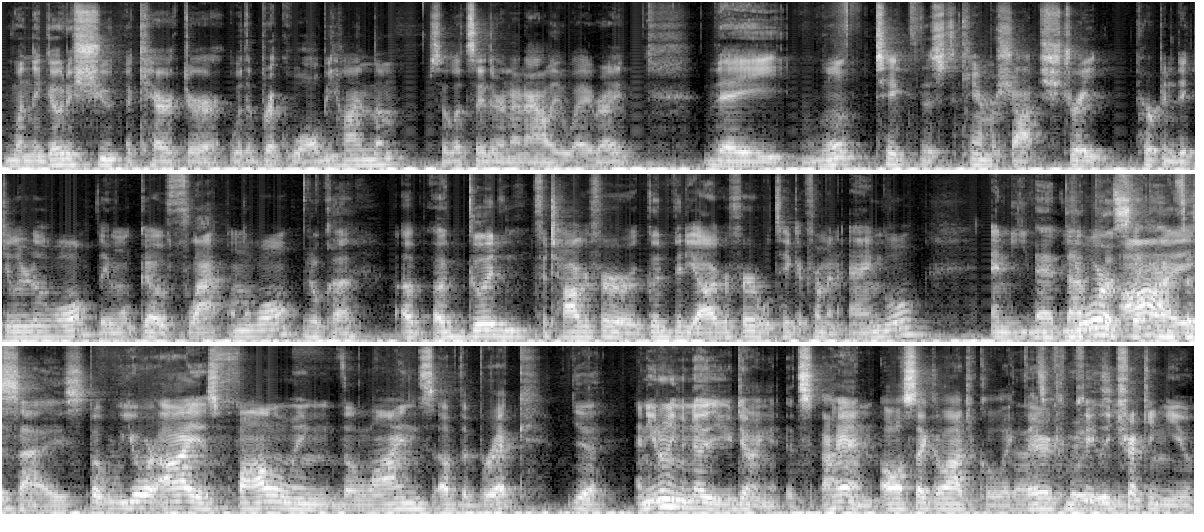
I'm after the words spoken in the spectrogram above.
when they go to shoot a character with a brick wall behind them. So let's say they're in an alleyway, right? They won't take this camera shot straight perpendicular to the wall. They won't go flat on the wall. Okay. A, a good photographer or a good videographer will take it from an angle, and, you, And your eye, but your eye is following the lines of the brick, Yeah. and you don't even know that you're doing it. It's again all psychological. Like That's they're completely crazy. tricking you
